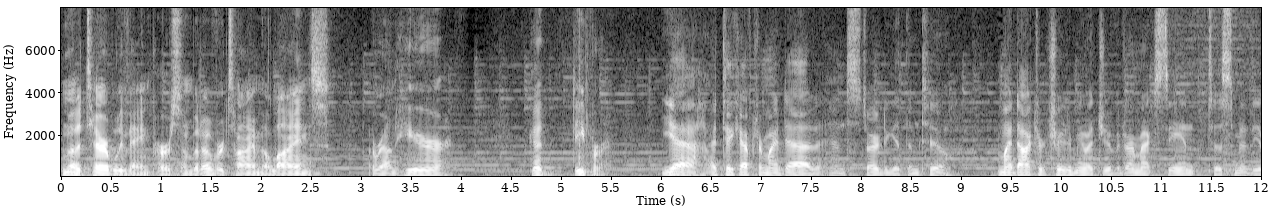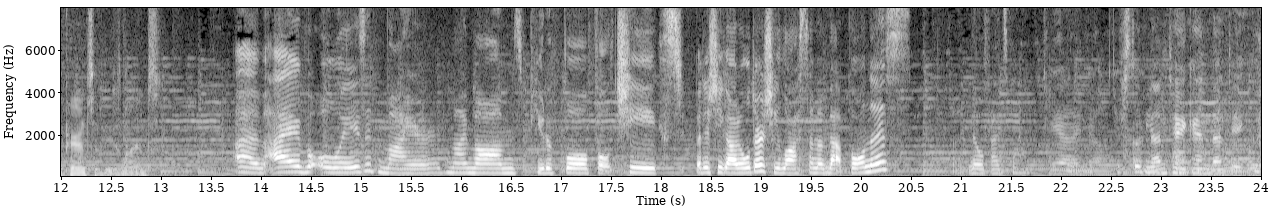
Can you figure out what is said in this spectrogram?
I'm not a terribly vain person, but over time the lines around here got deeper. Yeah, I take after my dad and started to get them too. My doctor treated me with Juvederm XC and to smooth the appearance of these lines. um, I've always admired my mom's beautiful, full cheeks. But as she got older, she lost some of that fullness. No offense, mom. Yeah, I know. You're still None beautiful. taken, none taken.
